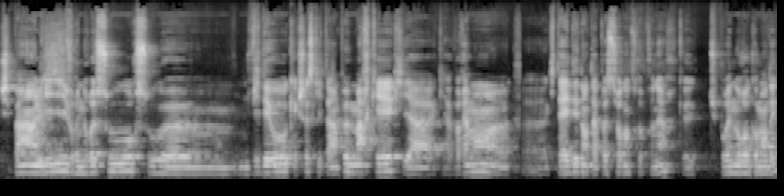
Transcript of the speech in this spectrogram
je sais pas, un livre, une ressource ou une vidéo, quelque chose qui t'a un peu marqué, qui a, qui a vraiment, qui t'a aidé dans ta posture d'entrepreneur que tu pourrais nous recommander?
